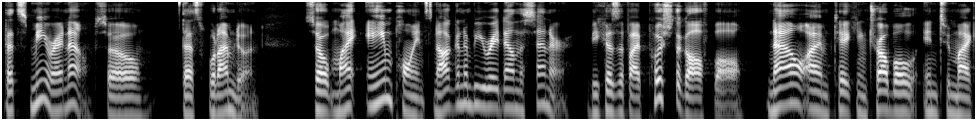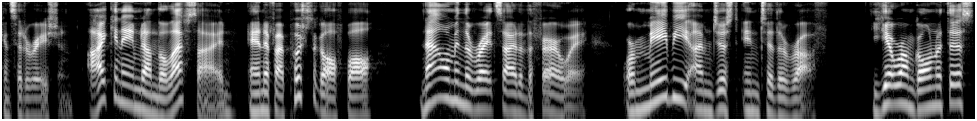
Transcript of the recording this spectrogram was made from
that's me right now. So that's what I'm doing. So my aim point's not going to be right down the center because if I push the golf ball, now I'm taking trouble into my consideration. I can aim down the left side, and if I push the golf ball, now I'm in the right side of the fairway. Or maybe I'm just into the rough. You get where I'm going with this?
